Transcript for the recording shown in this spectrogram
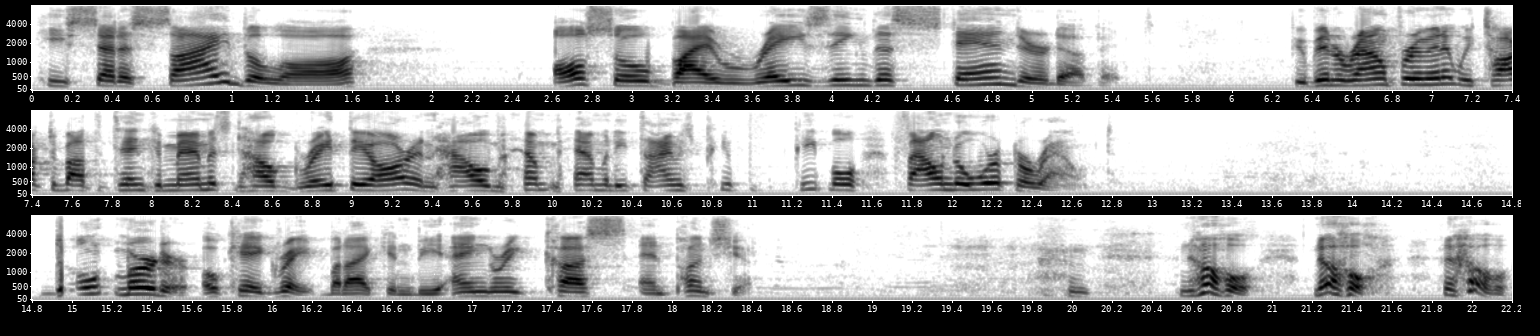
he set aside the law also by raising the standard of it. If you've been around for a minute, we talked about the Ten Commandments and how great they are and how, how many times people, people found a workaround. Don't murder. Okay, great, but I can be angry, cuss, and punch you. no, no, no.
